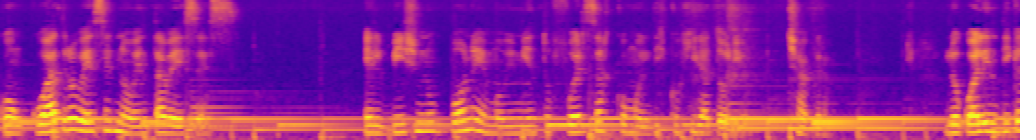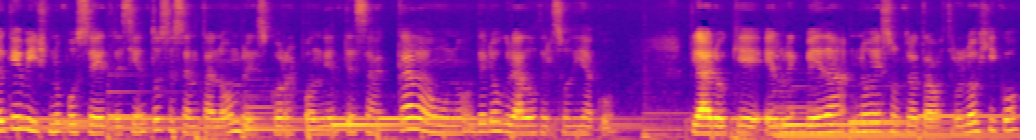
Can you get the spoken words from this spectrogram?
con cuatro veces 90 veces. El Vishnu pone en movimiento fuerzas como el disco giratorio, chakra, lo cual indica que Vishnu posee 360 nombres correspondientes a cada uno de los grados del zodiaco. Claro que el Rig Veda no es un tratado astrológico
